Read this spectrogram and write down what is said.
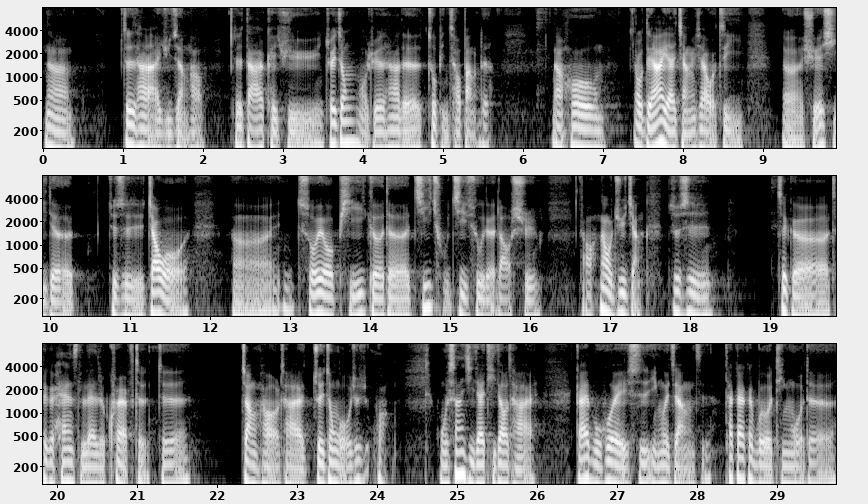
那这是他的 I G 账号。就是大家可以去追踪，我觉得他的作品超棒的。然后我等下也来讲一下我自己呃学习的，就是教我呃所有皮革的基础技术的老师。好，那我继续讲，就是这个这个 Hans Leather Craft 的账号，他追踪我，我就哇，我上一集才提到他，该不会是因为这样子？他该该不会有听我的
